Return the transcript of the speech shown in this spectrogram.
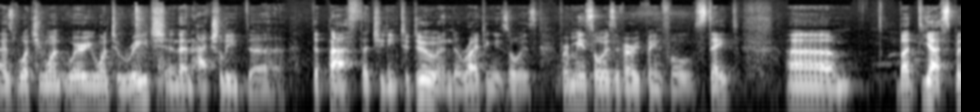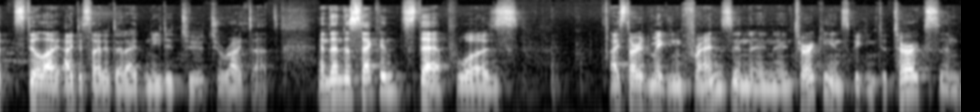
as what you want, where you want to reach, and then actually the, the path that you need to do. And the writing is always, for me, it's always a very painful state. Um, but yes, but still, I, I decided that I needed to, to write that. And then the second step was I started making friends in, in, in, Turkey and speaking to Turks and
